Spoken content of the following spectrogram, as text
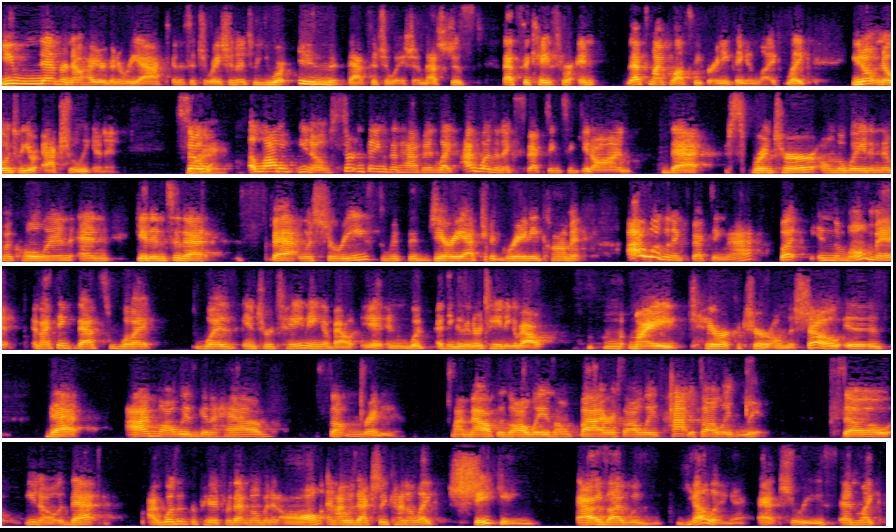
you never know how you're going to react in a situation until you are in that situation. That's just that's the case for and that's my philosophy for anything in life. Like you don't know until you're actually in it. So Right. a lot of you know certain things that happen. Like I wasn't expecting to get on that sprinter on the way to Nemacolin and get into that spat with Charrisse with the geriatric granny comment. I wasn't expecting that, but in the moment, and I think that's what was entertaining about it, and what I think is entertaining about m- my caricature on the show is that I'm always going to have something ready. My mouth is always on fire. It's always hot. It's always lit. So, you know, that I wasn't prepared for that moment at all. And I was actually kind of like shaking as I was yelling at, at. And like,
